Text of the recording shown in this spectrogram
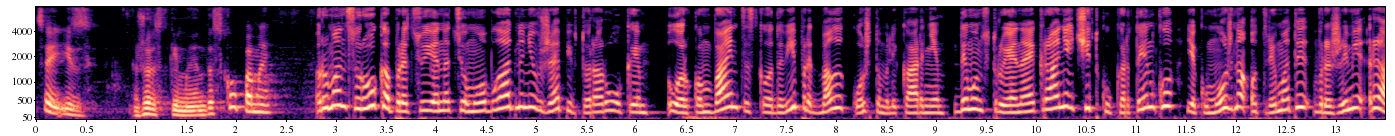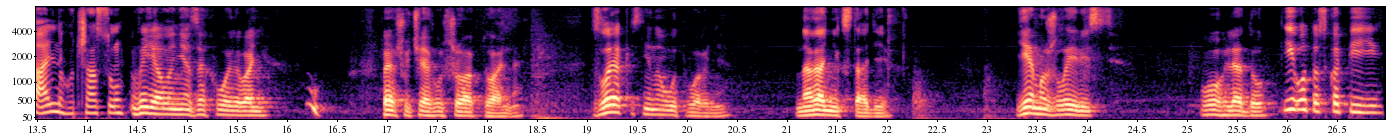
Це із жорсткими ендоскопами. Роман Сорока працює на цьому обладнанню вже півтора роки. Лоркомбайн це складові придбали коштом лікарні. Демонструє на екрані чітку картинку, яку можна отримати в режимі реального часу. Виявлення захворювань, ну, в першу чергу, що актуальне, злоякісні новоутворення на ранніх стадіях. Є можливість огляду і отоскопії,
